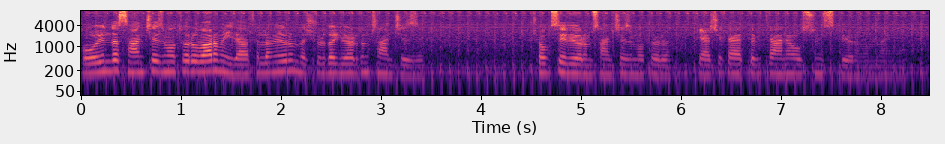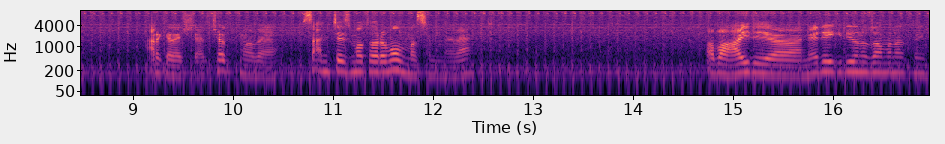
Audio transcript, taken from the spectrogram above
Bu oyunda Sanchez motoru var mıydı hatırlamıyorum da şurada gördüm Sanchez'i. Çok seviyorum Sanchez motoru. Gerçek hayatta bir tane olsun istiyorum ondan ya. Arkadaşlar çok mu be? Sanchez motorum olmasın mı be? Baba haydi ya. Nereye gidiyorsunuz amına koyayım?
